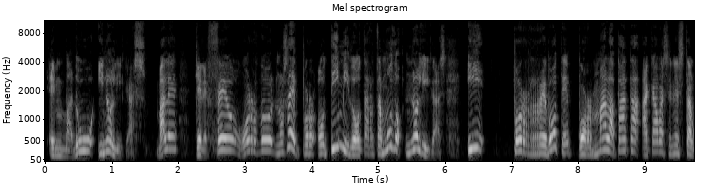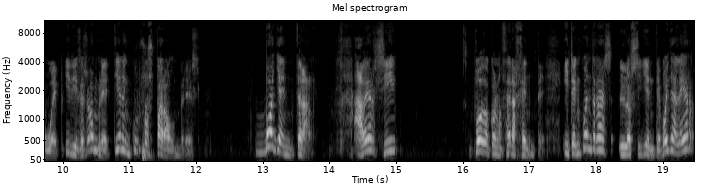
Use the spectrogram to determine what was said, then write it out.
en Badoo y no ligas, ¿vale? Que eres feo, gordo, no sé, o tímido o tartamudo, no ligas. Y por rebote, por mala pata, acabas en esta web y dices, hombre, tienen cursos para hombres. Voy a entrar. A ver si puedo conocer a gente. Y te encuentras lo siguiente. Voy a leer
